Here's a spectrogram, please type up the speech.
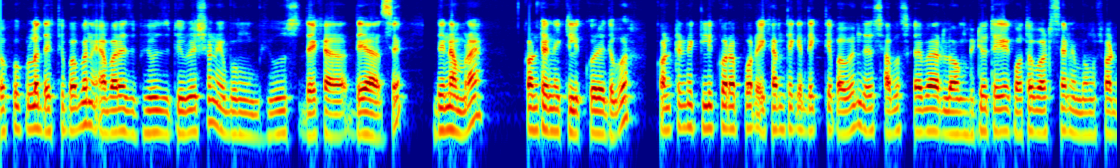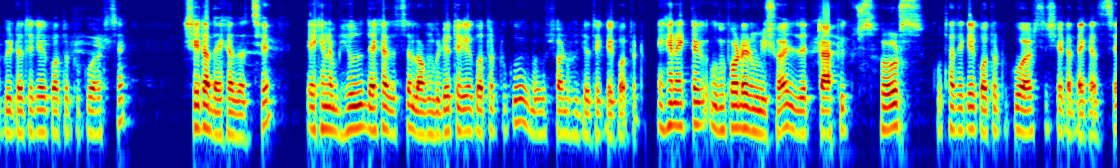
লক্ষ্য করলে দেখতে পাবেন অ্যাভারেজ ভিউজ ডিউরেশন এবং ভিউজ দেখা, দেয়া আছে। দেন আমরা কন্টেন্টে ক্লিক করে দেবো। কন্টেন্টে ক্লিক করার পর এখান থেকে দেখতে পাবেন যে সাবস্ক্রাইবার লং ভিডিও থেকে কত পার্সেন্ট এবং শর্ট ভিডিও থেকে কতটুকু আসছে সেটা দেখা যাচ্ছে। এখানে ভিউজ দেখা যাচ্ছে লং ভিডিও থেকে কতটুকু এবং শর্ট ভিডিও থেকে কতটুকু। এখানে একটা ইম্পর্টেন্ট বিষয় যে ট্রাফিক সোর্স কোথা থেকে কতটুকু আসছে সেটা দেখাচ্ছে।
